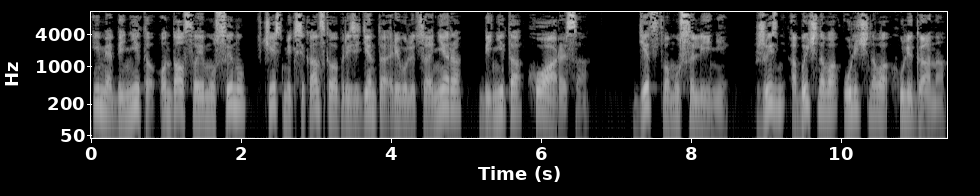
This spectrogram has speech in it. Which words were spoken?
Имя Бенито он дал своему сыну в честь мексиканского президента-революционера Бенито Хуареса. Детство Муссолини – жизнь обычного уличного хулигана.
